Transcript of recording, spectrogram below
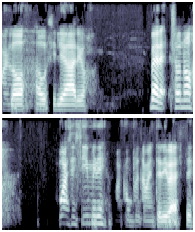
quello ausiliario. Bene, sono quasi simili ma completamente diversi.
